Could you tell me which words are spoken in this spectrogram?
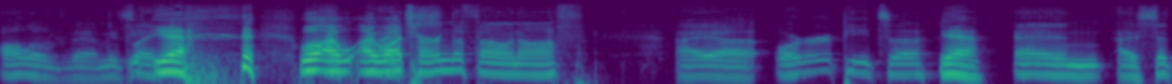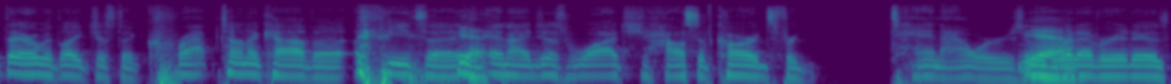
all of them. It's like yeah. well, I I watched. turn the phone off. I uh, order a pizza yeah. And I sit there with like just a crap ton of kava, a pizza, Yeah. and I just watch House of Cards for ten hours or Yeah. whatever it is.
